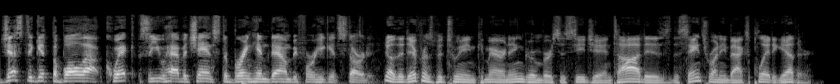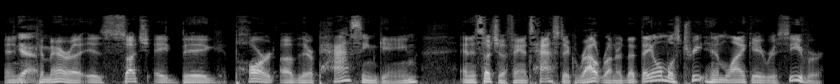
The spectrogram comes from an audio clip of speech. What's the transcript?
just to get the ball out quick so you have a chance to bring him down before he gets started. You know, the difference between Kamara and Ingram versus CJ and Todd is the Saints running backs play together. And Yeah. Kamara is such a big part of their passing game and is such a fantastic route runner that they almost treat him like a receiver.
